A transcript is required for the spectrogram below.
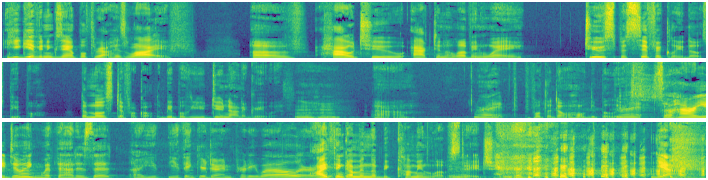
he gave an example throughout his life of how to act in a loving way to specifically those people, the most difficult, the people who you do not agree with. Mm-hmm. Um, right. The people that don't hold the beliefs. Right. So, so, how are you doing with that? Is it are you you think you're doing pretty well, or I think I'm in the becoming love stage. yeah.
